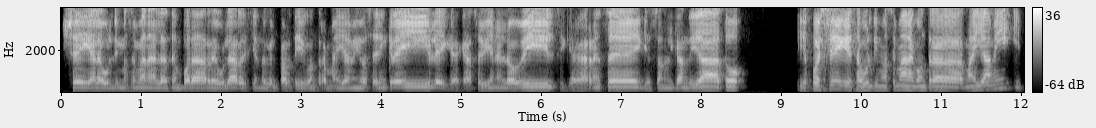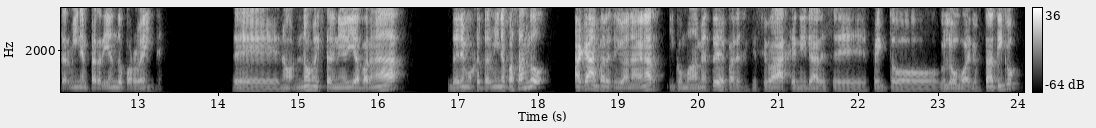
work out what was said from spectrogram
llegue a la última semana de la temporada regular diciendo que el partido contra Miami va a ser increíble y que acá se vienen los Bills y que agárrense y que son el candidato. Y después llegue esa última semana contra Miami y terminen perdiendo por 20. Eh, no, no me extrañaría para nada. Veremos qué termina pasando. Acá me parece que van a ganar y cómodamente me parece que se va a generar ese efecto globo aerostático.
